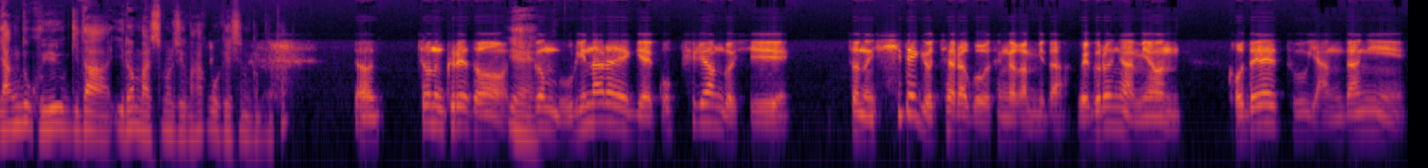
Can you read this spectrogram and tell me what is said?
양두구육이다 이런 말씀을 지금 하고 계시는 겁니까? 어, 저는 그래서 예. 지금 우리나라에게 꼭 필요한 것이 저는 시대 교체라고 생각합니다. 왜 그러냐면 거대 두 양당이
